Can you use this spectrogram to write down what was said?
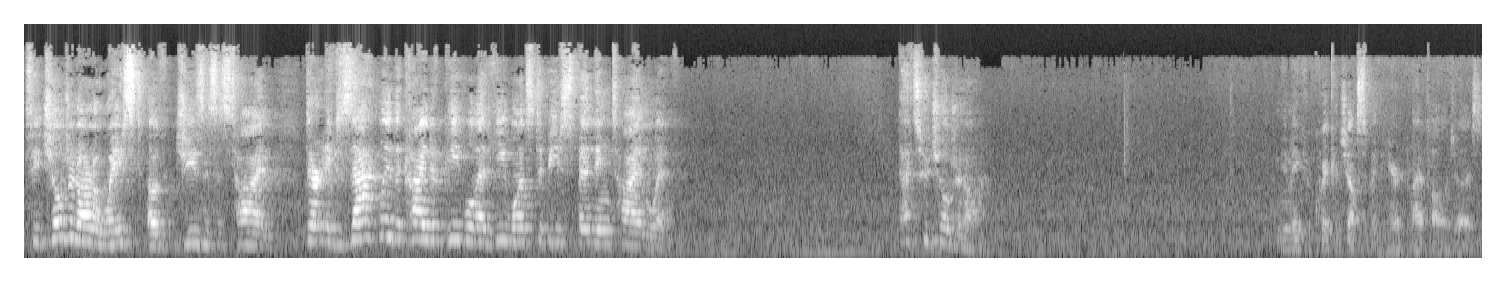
See, children aren't a waste of Jesus' time. They're exactly the kind of people that he wants to be spending time with. That's who children are. Let me make a quick adjustment here. I apologize.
